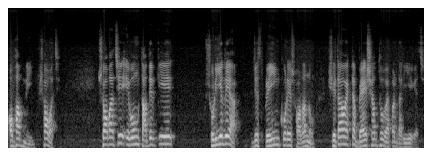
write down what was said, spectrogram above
অভাব নেই, সব আছে। সব আছে এবং তাদেরকে সরিয়ে দেয়া, যে স্প্রেইং করে সরানো, সেটাও একটা ব্যয়সাধ্য ব্যাপার দাঁড়িয়ে গেছে।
